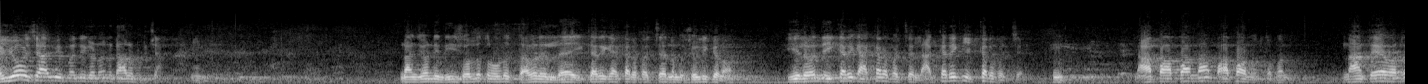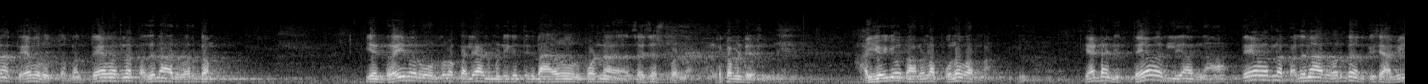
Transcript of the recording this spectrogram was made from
ஐயோ சாமி பண்ணிக்கணும்னு காலை பிடிச்சான். நான் சொன்னேன் நீ சொல்றதோடு தவறு இல்லை. இக்கரைக்கு அக்கறை பச்சை நம்ம சொல்லிக்கணும். இதுல வந்து இக்கரைக்கு அக்கறை பச்சை இல்லை. அக்கறைக்கு இக்கரை பச்சை. நான் நான் பாப்பான்னா பாப்பான் உத்தமன். நான் தேவர்னா தேவர் உத்தமன். தேவர்ல பதினாறு வர்க்கம். என் டிரைவர் ஒரு தூரம் கல்யாணம் பண்ணிக்கிறதுக்கு நான் ஒரு பொண்ணை சஜஸ்ட் பண்ணேன். ரெக்கமெண்டேஷன் ஐயோ நாங்கெல்லாம் புலவர்னா. ஏண்டா நீ தேவர் இல்லையான்னா தேவர்ல பதினாறு வர்க்கம் இருக்கு சாமி.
